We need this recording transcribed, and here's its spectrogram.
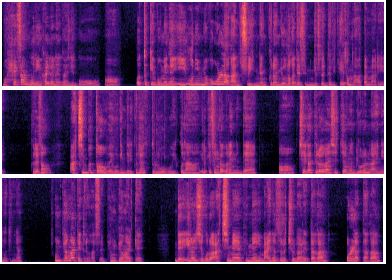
뭐 해상 운임 관련해 가지고 어 어떻게 보면은 이 운임료가 올라갈 수 있는 그런 요소가 될 수 있는 뉴스들이 계속 나왔단 말이에요. 그래서 아침부터 외국인들이 그래서 들어오고 있구나 이렇게 생각을 했는데 어 제가 들어간 시점은 요런 라인이거든요. 평평할 때 들어갔어요. 평평할 때. 근데 이런 식으로 아침에 분명히 마이너스로 출발했다가 올랐다가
